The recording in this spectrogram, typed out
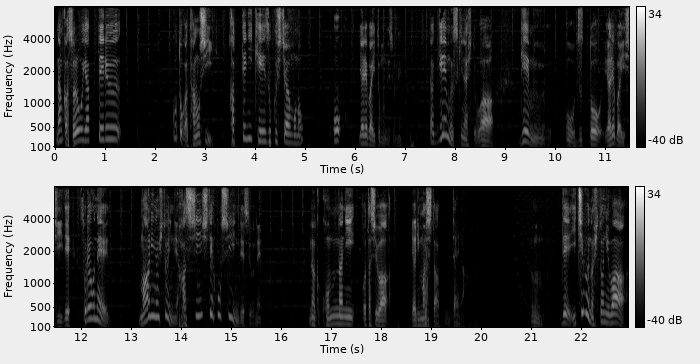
なんかそれをやってることが楽しい勝手に継続しちゃうものをやればいいと思うんですよね。だゲーム好きな人はゲームをずっとやればいいしでそれをね周りの人にね発信してほしいんですよね。なんかこんなに私はやりましたみたいな。うん、で一部の人には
